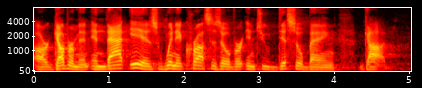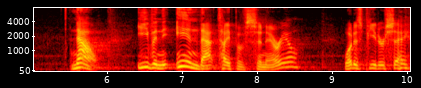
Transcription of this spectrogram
our government, and that is when it crosses over into disobeying God. Now, even in that type of scenario, what does Peter say?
